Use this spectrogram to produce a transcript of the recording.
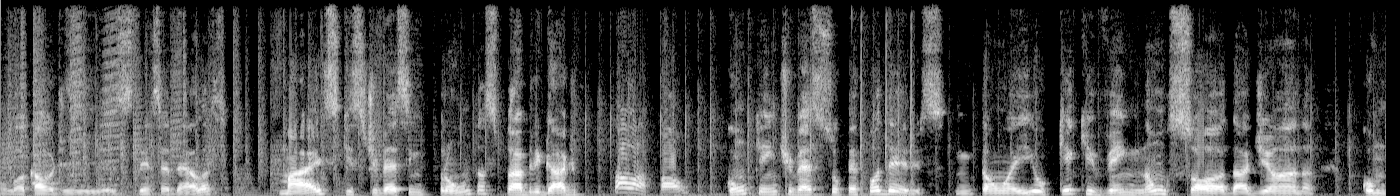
o local de existência delas, mas que estivessem prontas para brigar de pau a pau com quem tivesse superpoderes. Então aí o que que vem não só da Diana como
